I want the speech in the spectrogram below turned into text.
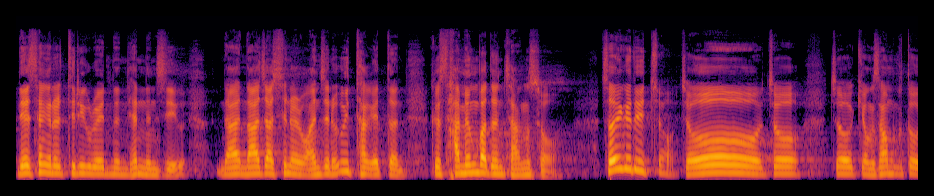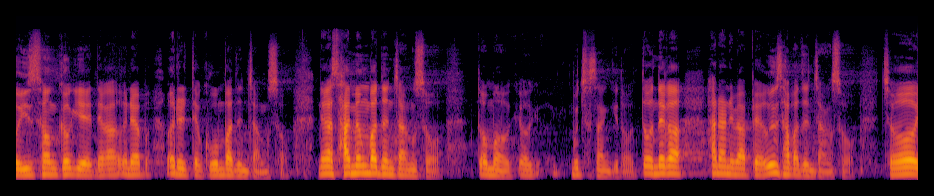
내 생애를 드리기로 했는지 나, 나 자신을 완전히 의탁했던 그 사명받은 장소, 저에게도 있죠. 저, 저, 저 경상북도 의성 거기에 내가 은혜 어릴 때 구원받은 장소, 내가 사명받은 장소, 또뭐 무척산 기도, 또 내가 하나님 앞에 은사 받은 장소, 저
